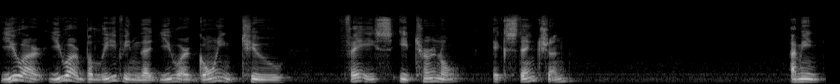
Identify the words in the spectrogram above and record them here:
you are, you are believing that you are going to face eternal extinction. I mean,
